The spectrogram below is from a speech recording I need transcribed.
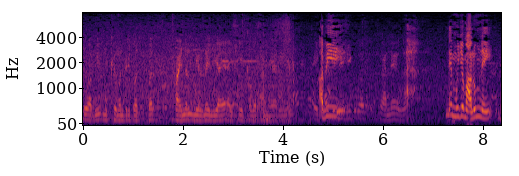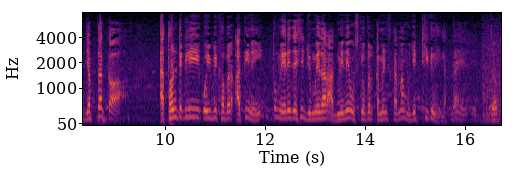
को अभी मुख्यमंत्री पद पर फाइनल निर्णय लिया है ऐसी एक खबर सामने आ रही है। अभी नहीं मुझे मालूम नहीं जब तक अथेंटिकली कोई भी खबर आती नहीं तो मेरे जैसे जिम्मेदार आदमी ने उसके ऊपर कमेंट्स करना मुझे ठीक नहीं लगता है जब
